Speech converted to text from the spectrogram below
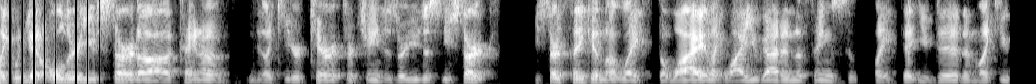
like when you get older, you start uh kind of like your character changes, or you just you start you start thinking like the why, like why you got into things like that you did, and like you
